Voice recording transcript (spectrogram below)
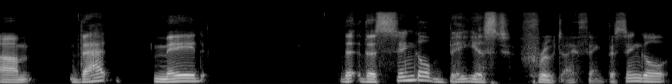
Um, that made the, the single biggest fruit, I think, the single,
